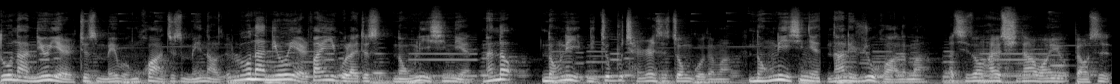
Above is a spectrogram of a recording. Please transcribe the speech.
Luna New Year 就是没文化，就是没脑子？Luna New Year 翻译过来就是农历新年，难道农历你就不承认是中国的吗？农历新年哪里入华了吗？那其中还有其他网友表示，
